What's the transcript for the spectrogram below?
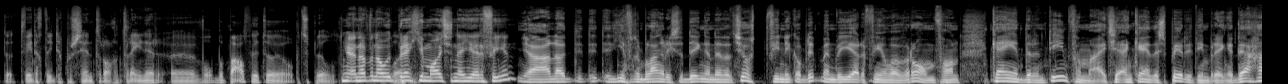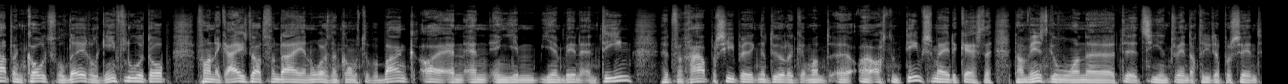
de 20, 30 procent toch een trainer eh, wel bepaald wordt eh, op het spel. Ja, en hebben we nou het brechtje moois naar Jereveen? Ja, nou, dit, dit is een van de belangrijkste dingen. En dat vind ik op dit moment bij Jereveen wel waarom. Van, kan je er een team van maken en kan je er spirit in brengen? Daar had een coach wel degelijk invloed op. Van, ik eis dat vandaag en oors, dan komt op een bank. Oh, en en, en je, je binnen een team. Het van Gaal principe ik natuurlijk. Want eh, als het een team smeden kersten, dan winst gewoon eh, het het 20, 30 procent.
